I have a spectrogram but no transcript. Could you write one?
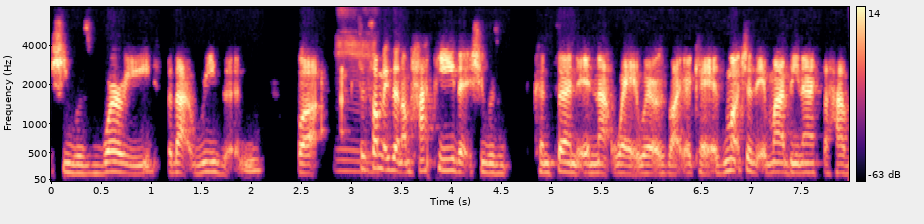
she was worried for that reason. But mm. to some extent, I'm happy that she was concerned in that way, where it was like, okay, as much as it might be nice to have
